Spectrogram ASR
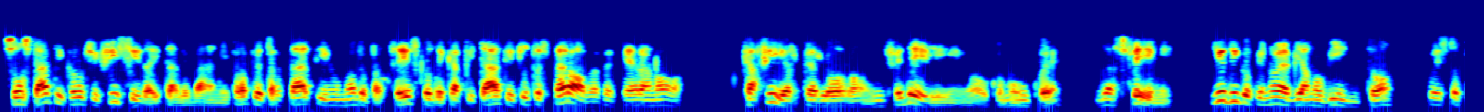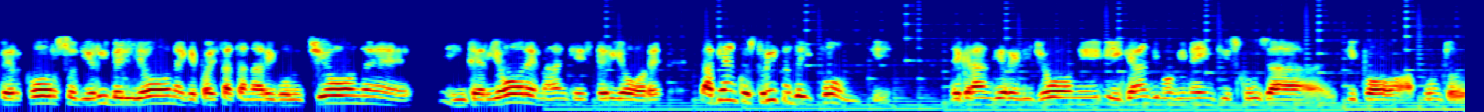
sono stati crocifissi dai talebani, proprio trattati in un modo pazzesco, decapitati, tutta sta roba, perché erano kafir per loro, infedeli o comunque blasfemi. Io dico che noi abbiamo vinto questo percorso di ribellione che poi è stata una rivoluzione interiore ma anche esteriore. Abbiamo costruito dei ponti, le grandi religioni, i grandi movimenti, scusa, tipo appunto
